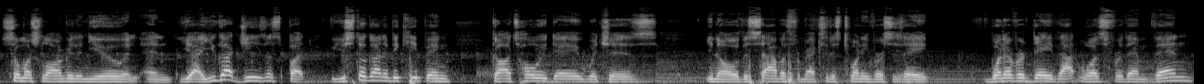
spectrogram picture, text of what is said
so much longer than you, and and yeah, you got Jesus, but you still got to be keeping God's holy day, which is, you know, the Sabbath from Exodus 20 verses 8. Whatever day that was for them then,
